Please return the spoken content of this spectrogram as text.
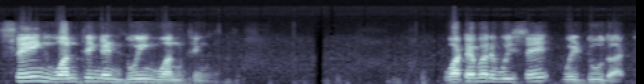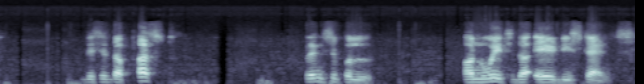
saying one thing and doing one thing. Whatever we say we do that. This is the first principle on which the AD stands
